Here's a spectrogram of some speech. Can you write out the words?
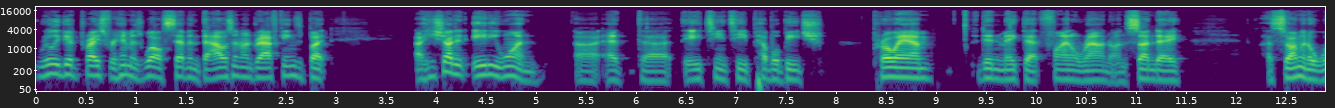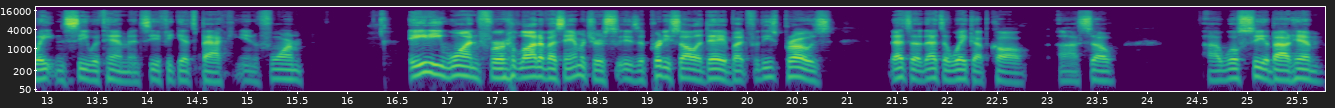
really good price for him as well, seven thousand on DraftKings, but uh, he shot at eighty-one uh, at uh, the AT&T Pebble Beach Pro Am. Didn't make that final round on Sunday, uh, so I'm going to wait and see with him and see if he gets back in form. 81 for a lot of us amateurs is a pretty solid day, but for these pros, that's a that's a wake up call. Uh, so uh, we'll see about him.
